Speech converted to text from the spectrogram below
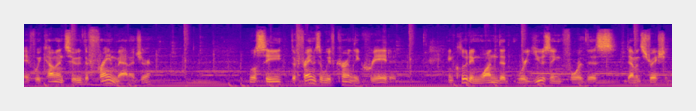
If we come into the Frame Manager, we'll see the frames that we've currently created, including one that we're using for this demonstration,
